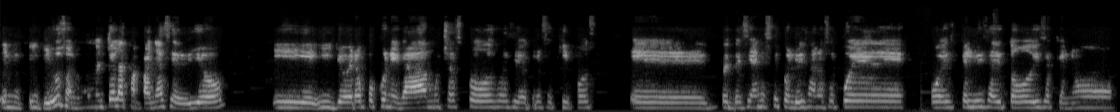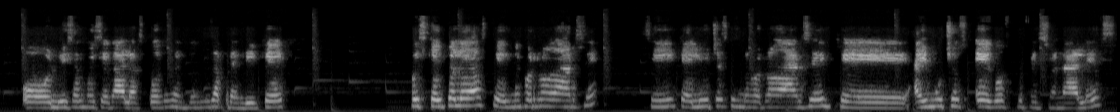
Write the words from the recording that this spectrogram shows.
en- incluso en un momento de la campaña se dio y, y yo era un poco negada a muchas cosas y otros equipos eh, pues decían es que con Luisa no se puede, o es que Luisa y todo dice que no, o Luisa es muy ciega de las cosas, entonces aprendí que pues que hay peleas que es mejor no darse, sí, que hay luchas que es mejor no darse, que hay muchos egos profesionales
